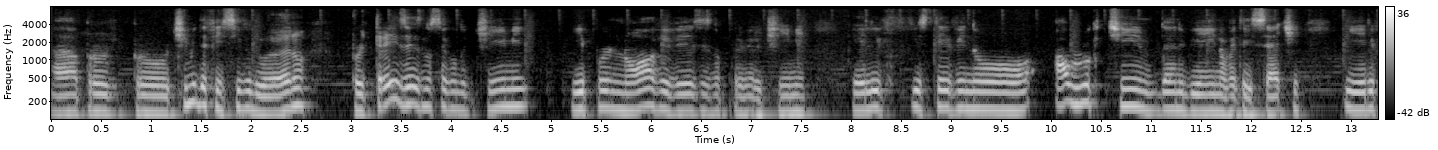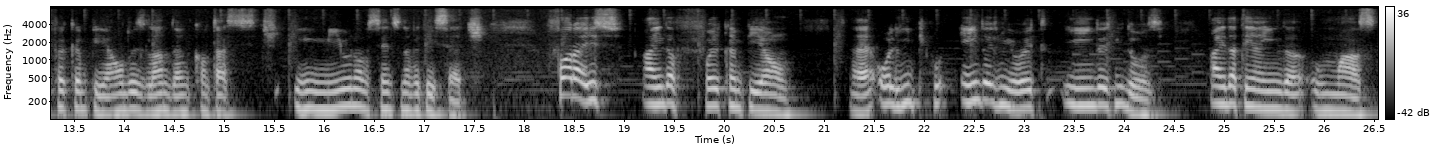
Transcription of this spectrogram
uh, para o time defensivo do ano, por três vezes no segundo time e por nove vezes no primeiro time. Ele esteve no All-Rook Team da NBA em 97 e ele foi campeão do Slam Dunk Contest em 1997. Fora isso, ainda foi campeão é, olímpico em 2008 e em 2012. Ainda tem ainda umas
